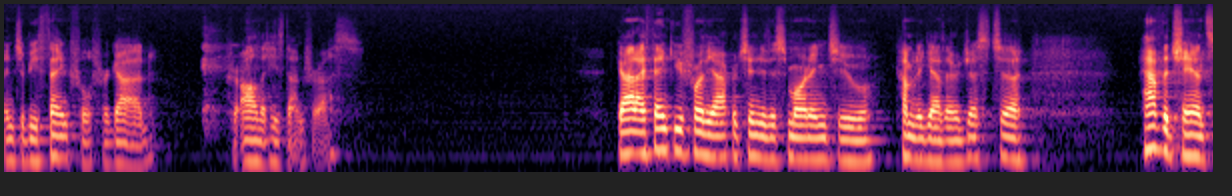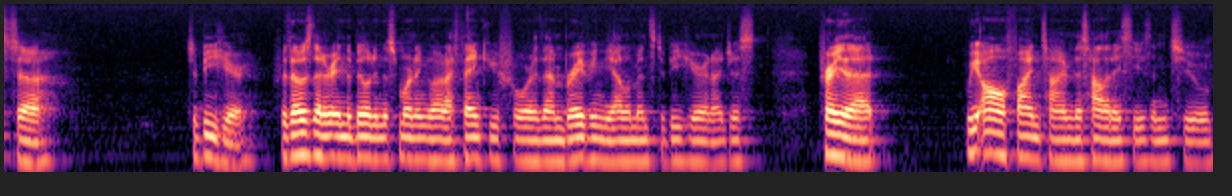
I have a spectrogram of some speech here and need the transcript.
and to be thankful for God for all that He's done for us? God, I thank you for the opportunity this morning to come together, just to have the chance to, to be here. For those that are in the building this morning, Lord, I thank you for them braving the elements to be here, and I just pray that we all find time this holiday season to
